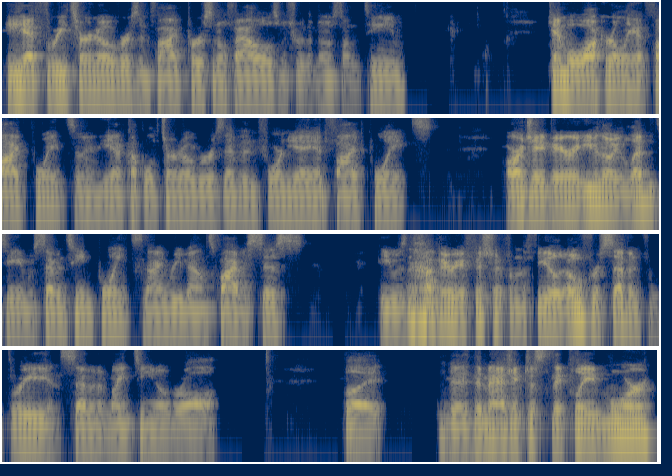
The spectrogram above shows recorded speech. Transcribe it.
He had three turnovers and five personal fouls, which were the most on the team. Kemba Walker only had five points and he had a couple of turnovers. Evan Fournier had five points. RJ Barrett, even though he led the team with 17 points, nine rebounds, five assists, he was not very efficient from the field, 0 for 7 from three and 7 of 19 overall. But the, the Magic just, they played more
